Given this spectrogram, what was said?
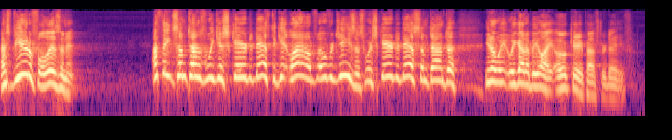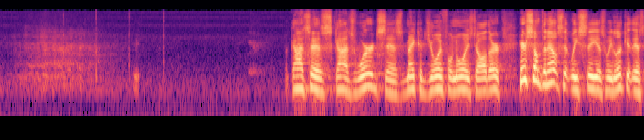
That's beautiful, isn't it? I think sometimes we just scared to death to get loud over Jesus. We're scared to death sometimes to, you know, we, we got to be like, okay, Pastor Dave. But God says, God's word says, make a joyful noise to all the earth. Here's something else that we see as we look at this.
